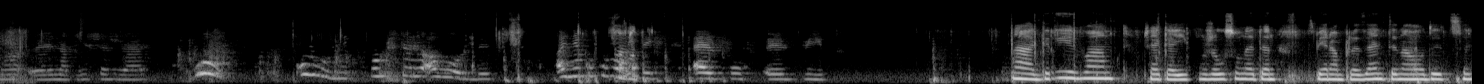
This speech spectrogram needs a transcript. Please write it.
No, y, napiszę, że... Uuu, mam 4 awardy. A nie kupowałam tych elfów y, VIP. Nagrywam. Czekaj, może usunę ten. Zbieram prezenty na audycy.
